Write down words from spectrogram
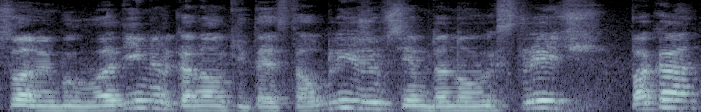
С вами был Владимир, канал Китай стал ближе. Всем до новых встреч. Пока.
